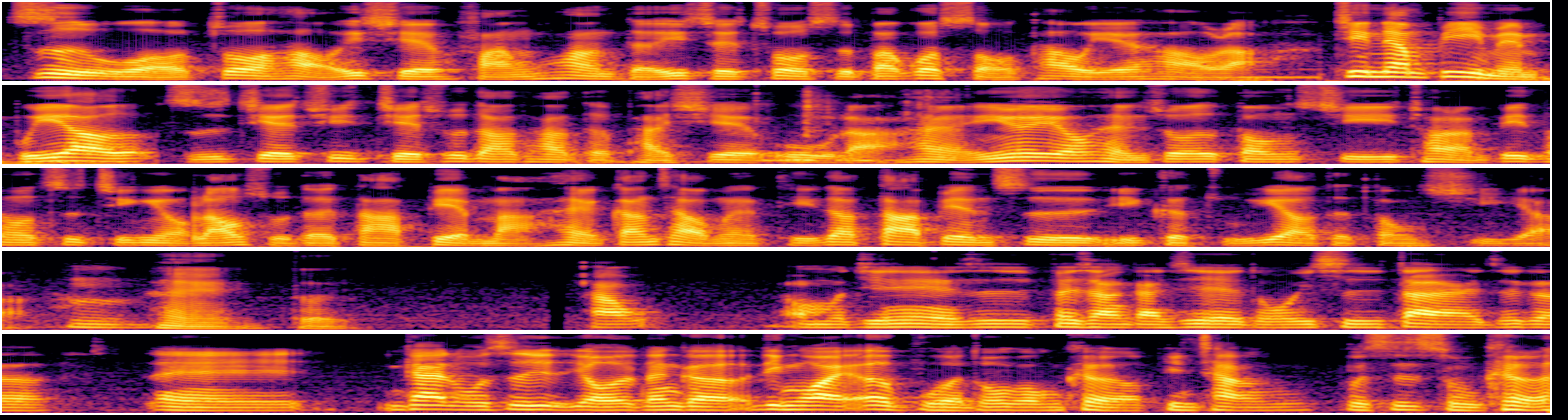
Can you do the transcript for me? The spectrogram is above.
自我做好一些防范的一些措施，包括手套也好啦，尽量避免不要直接去接触到它的排泄物啦，嘿，因为有很多东西传染病都是经由老鼠的大便嘛，嘿，刚才我们提到大便是一个主要的东西呀，嗯，嘿，对，好。那我们今天也是非常感谢罗医师带来这个，诶、欸，应该罗是有那个另外恶补很多功课，平常不是熟课，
